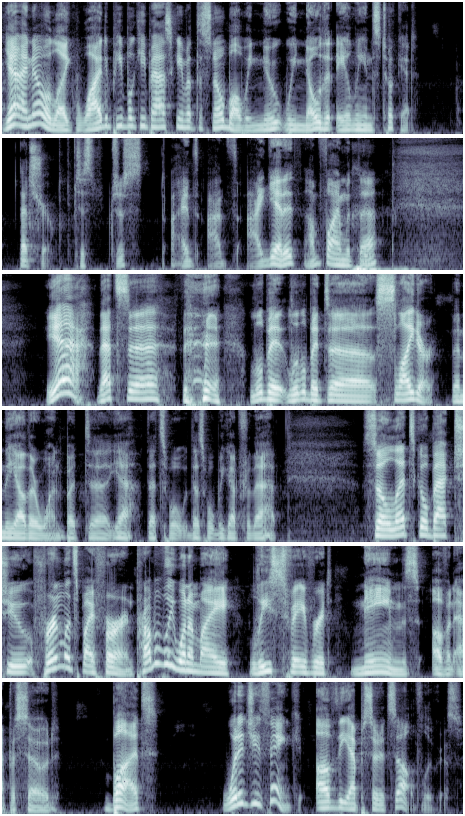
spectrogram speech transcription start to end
Yeah, I know. Like, why do people keep asking about the snowball? We knew we know that aliens took it. That's true. Just, just, I, I, I get it. I'm fine with that. Yeah, that's uh, a little bit, little bit uh, slighter than the other one, but uh, yeah, that's what that's what we got for that. So let's go back to Fernlets by Fern. Probably one of my least favorite names of an episode. But what did you think of the episode itself, Lucas?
